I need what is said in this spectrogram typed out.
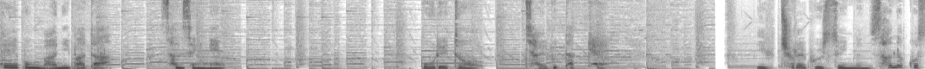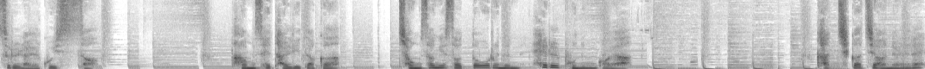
새해 복 많이 받아, 선생님. 올해도 잘 부탁해. 일출을 볼 수 있는 산악 코스를 알고 있어. 밤새 달리다가 정상에서 떠오르는 해를 보는 거야. 같이 가지 않을래?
